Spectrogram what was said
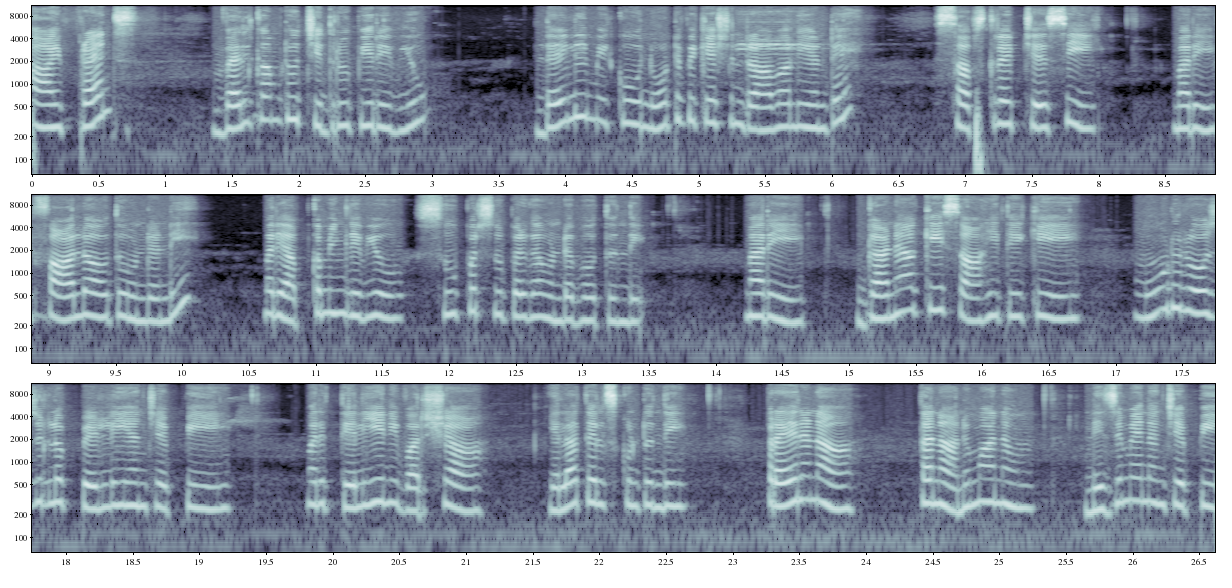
Hi friends welcome to Chidroopi review daily మీకు నోటిఫికేషన్ రావాలి అంటే సబ్స్క్రైబ్ చేసి మరి ఫాలో అవుతూ ఉండండి. మరి అప్కమింగ్ రివ్యూ సూపర్ సూపర్గా ఉండబోతుంది. మరి గణాకి సాహితీకి మూడు రోజుల్లో పెళ్ళి అని చెప్పి మరి తెలియని వర్ష ఎలా తెలుసుకుంటుంది? ప్రేరణ తన అనుమానం నిజమేనని చెప్పి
